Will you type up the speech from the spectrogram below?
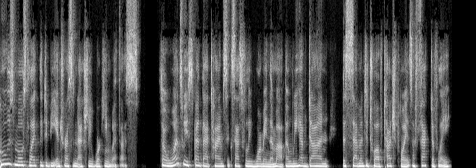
who's most likely to be interested in actually working with us. So once we've spent that time successfully warming them up and we have done the seven to 12 touch points effectively,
